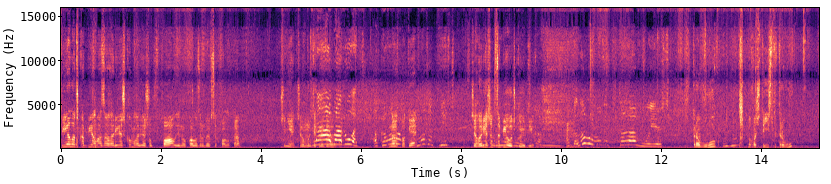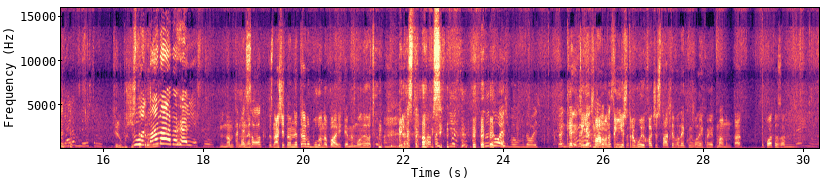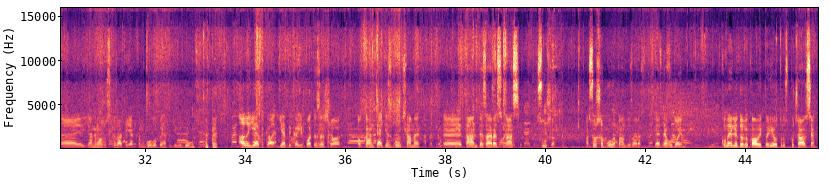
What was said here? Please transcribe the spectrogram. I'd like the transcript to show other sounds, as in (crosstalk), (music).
Білочка бігла за горішком, горішок впав і навколо зробився холод, так? Чи ні? Чи ви мультик не дивилися? Наоборот. А кого Навпаки? может есть? Чи горішок за білочкою біг? А кого может траву есть? Траву? Мгм. Ви хочете їсти траву? Я люблю траву. Ти любиш Ну, їсти траву? обожаю есть траву. Ну, Нам, А нам не... пісок? Значить, нам не треба було набарити, ми могли отам (laughs) біля страусів. Ну дощ був дощ. Ти, ти як мамон, ти їш траву і хочеш стати великою великою, як мамон, так? Гіпотеза. Е, я не можу сказати, як там було, бо я тоді не був. (laughs) Але є така, є така гіпотеза, що Авкаантетіс був саме е, там, де зараз у нас суша. А суша була там, де зараз де, де водойми. Коли льодовиковий період розпочався,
